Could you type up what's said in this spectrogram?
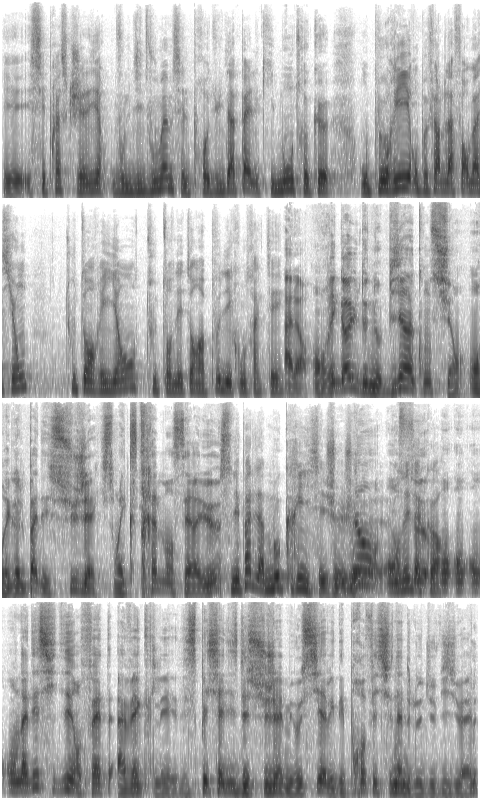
et c'est presque, j'allais dire, vous le dites vous-même, c'est le produit d'appel qui montre que on peut rire, on peut faire de la formation, tout en riant, tout en étant un peu décontracté Alors, on rigole de nos biens inconscients. On rigole pas des sujets qui sont extrêmement sérieux. Ce n'est pas de la moquerie, c'est je, non, on, est d'accord. On, a décidé en fait avec les, spécialistes des sujets, mais aussi avec des professionnels de l'audiovisuel,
